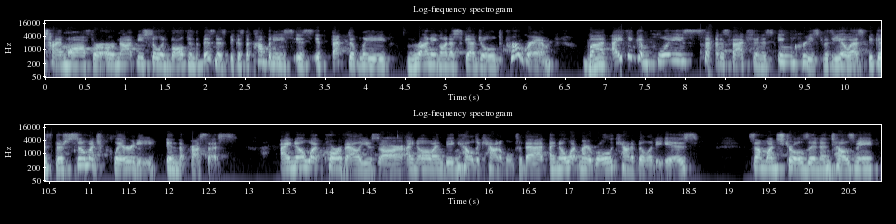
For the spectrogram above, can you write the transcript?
time off or, or not be so involved in the business because the company is effectively running on a scheduled program. But mm-hmm. I think employees' satisfaction is increased with EOS because there's so much clarity in the process. I know what core values are. I know I'm being held accountable to that. I know what my role accountability is someone strolls in and tells me,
